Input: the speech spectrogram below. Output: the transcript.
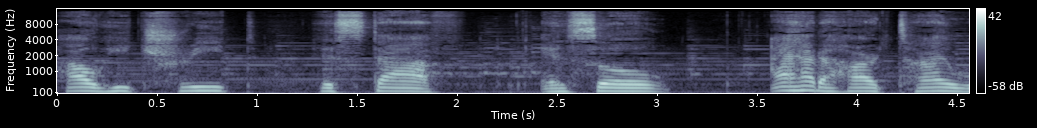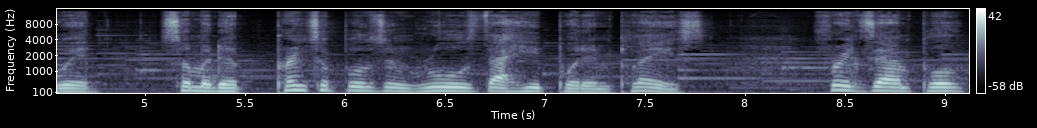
how he treat his staff, and so I had a hard time with some of the principles and rules that he put in place. For example,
